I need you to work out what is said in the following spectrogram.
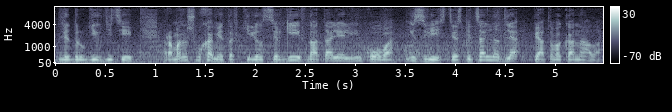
для других детей. Роман Шмухаметов, Кирилл Сергеев, Наталья Ленкова. Известия. Специально для Пятого канала.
